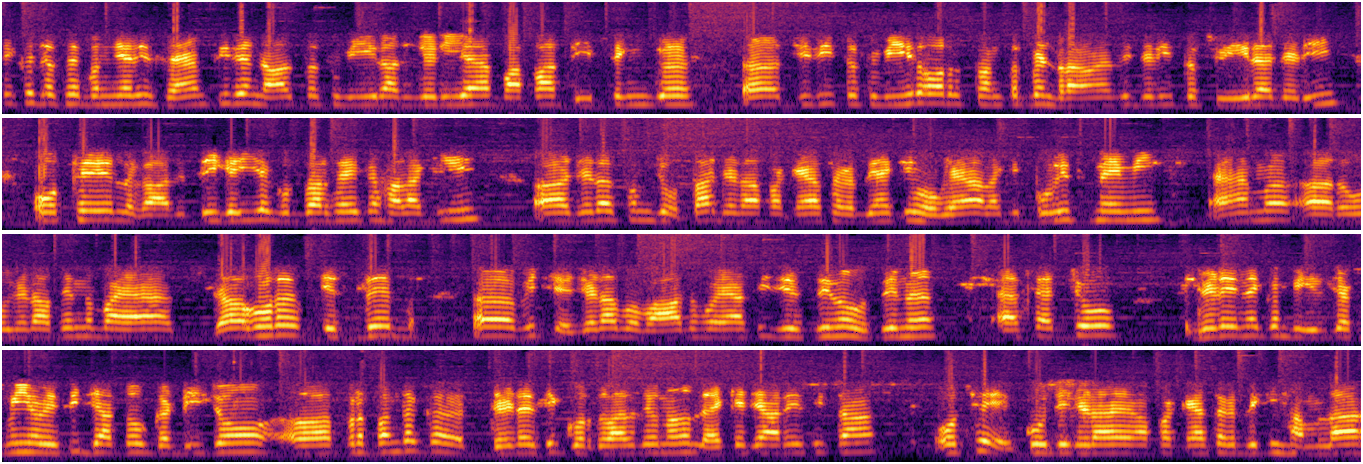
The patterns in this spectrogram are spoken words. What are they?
ਸਿੱਖ ਜਥੇਬੰਦੀਆਂ ਦੀ ਸਹਿਮਤੀ ਦੇ ਨਾਲ ਤਸਵੀਰ ਅੱਜ ਜਿਹੜੀ ਹੈ ਬਾਬਾ ਦੀਪ ਸਿੰਘ ਜੀ ਦੀ ਤਸਵੀਰ ਔਰ ਸੰਤ ਭਿੰਡਰਾਵਾਂ ਦੀ ਜਿਹੜੀ ਤਸਵੀਰ ਹੈ ਜਿਹੜੀ ਉੱਥੇ ਲਗਾ ਦਿੱਤੀ ਗਈ ਹੈ ਗੁਰਦੁਆਰਾ ਸਾਹਿਬ। ਹਾਲਾਂਕਿ ਅ, ਜਿਹੜਾ ਸਮਝੌਤਾ ਜਿਹੜਾ ਆਪਾਂ ਕਹਿ ਸਕਦੇ ਹਾਂ ਕਿ ਹੋ ਗਿਆ ਹਾਲਾਂਕਿ ਪੁਲਿਸ ਨੇ ਵੀ ਅਹਿਮ ਰੋਲ ਜਿਹੜਾ ਉੱਥੇ ਨਿਭਾਇਆ। ਔਰ ਇਸ ਦੇ ਵਿੱਚ ਜਿਹੜਾ ਵਿਵਾਦ ਹੋਇਆ ਸੀ ਜਿਸ ਦਿਨ ਉਸ ਦਿਨ ਐਸਐਚਓ ਜਿਹੜੇ ਨੇ ਗੰਭੀਰ ਜ਼ਖਮੀ ਹੋਏ ਸੀ ਜਦ ਉਹ ਗੱਡੀ ਚੋਂ ਪ੍ਰਬੰਧਕ ਜਿਹੜੇ ਸੀ ਗੁਰਦੁਆਰੇ ਦੇ ਉਹਨਾਂ ਨੂੰ ਲੈ ਕੇ ਜਾ ਰਹੇ ਸੀ ਤਾਂ ਉੱਥੇ ਕੁਝ ਜਿਹੜਾ ਆਪਾਂ ਕਹਿ ਸਕਦੇ ਕਿ ਹਮਲਾ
